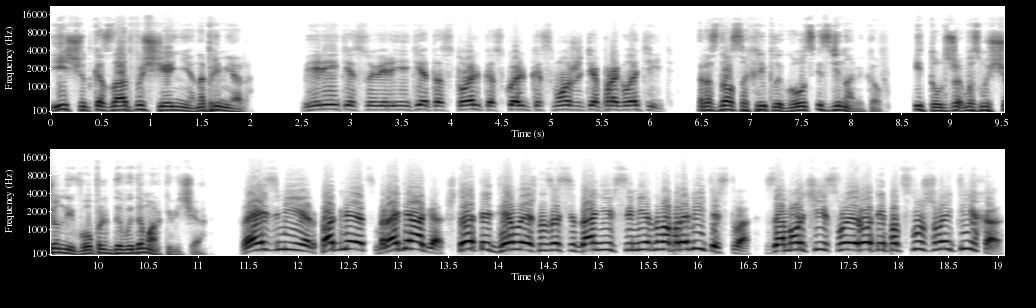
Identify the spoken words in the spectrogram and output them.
Ищут козла отпущения, например. «Берите суверенитета столько, сколько сможете проглотить. Раздался хриплый голос из динамиков. И тут же возмущенный вопль Давыда Марковича. «Вейзмир, подлец, бродяга, что ты делаешь на заседании Всемирного правительства? Замолчи свой рот и подслушивай тихо.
